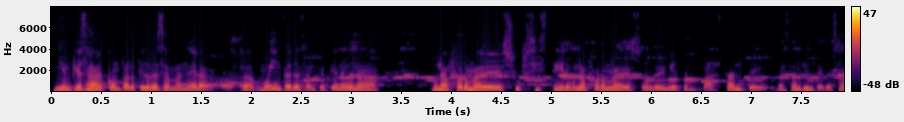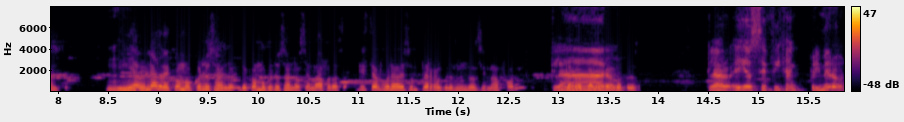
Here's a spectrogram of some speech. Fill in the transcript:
Y empiezan a compartir de esa manera. O sea, muy interesante, tiene una, una forma de subsistir, una forma de sobrevivir bastante, bastante interesante. Y ni hablar de cómo cruzan, de cómo cruzan los semáforos. ¿Viste alguna vez un perro cruzando un semáforo? Claro. Claro, ellos se fijan primero,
